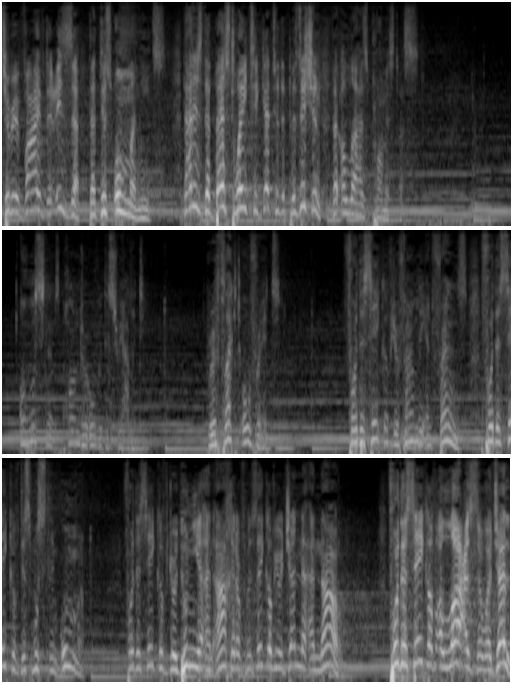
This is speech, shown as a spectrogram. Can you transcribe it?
to revive the izzah that this ummah needs. That is the best way to get to the position that Allah has promised us. O Muslims, ponder over this reality. Reflect over it. For the sake of your family and friends, for the sake of this Muslim ummah, for the sake of your dunya and akhirah, for the sake of your jannah and nar, for the sake of Allah Azza wa Jal,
